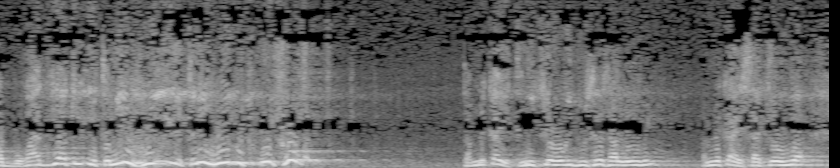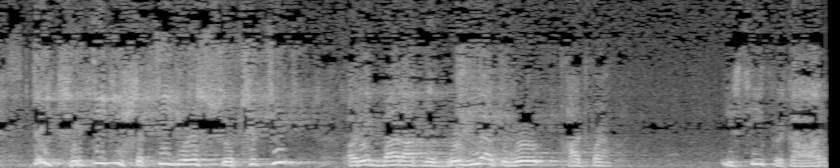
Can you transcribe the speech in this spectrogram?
और बुआ दिया तो इतनी हुई इतनी हुई कुछ पूछो तो हमने कहा, इतनी क्यों होगी? दूसरे साल नहीं हुई। हमने कहा, ऐसा क्यों हुआ? तो खेती की शक्ति जो है सुरक्षित थी और एक बार आपने बो दिया तो वो फाट पड़ा। इसी प्रकार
